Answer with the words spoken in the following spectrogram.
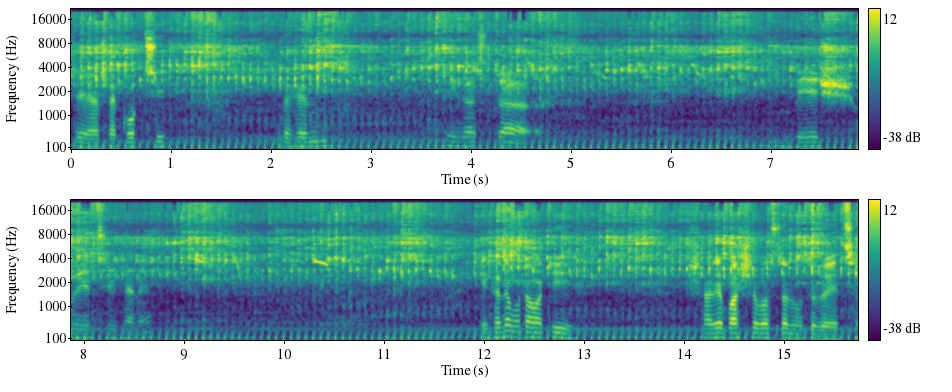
সে আশা করছি। দেখেন। এই গাছটা বেশ হয়েছে এখানে। এখানে মোটামুটি সাড়ে পাঁচশো বস্তার মতো রয়েছে।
